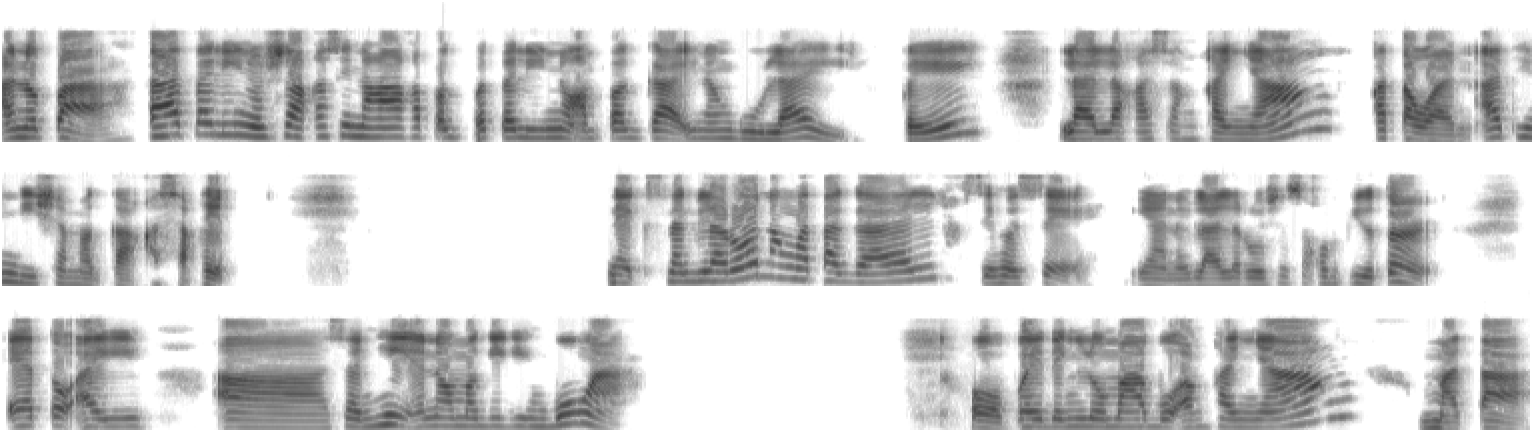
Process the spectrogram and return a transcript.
Ano pa? Tatalino siya kasi nakakapagpatalino ang pagkain ng gulay. Okay? Lalakas ang kanyang katawan at hindi siya magkakasakit. Next, naglaro ng matagal si Jose. Yan, naglalaro siya sa computer. Eto ay ah, sanhi. Ano ang magiging bunga? O, pwedeng lumabo ang kanyang mata.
